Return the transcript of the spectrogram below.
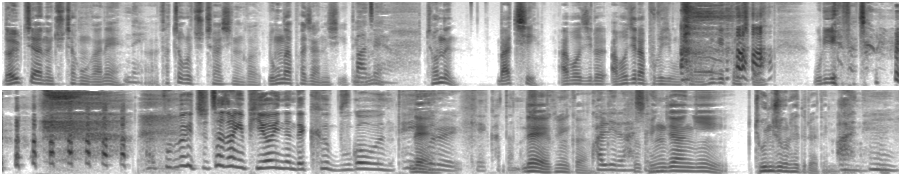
넓지 않은 주차 공간에 네. 어, 사적으로 주차하시는 걸 용납하지 않으시기 때문에 맞아요. 저는 마치 아버지를 아버지라 부르지 못하는 홍길동처럼 우리 회사 차 분명히 주차장이 비어 있는데 그 무거운 테이블을 이렇게 갖다 놓. 네, 그러니까요. 관리를 그 하시는. 굉장히 존중을 해드려야 됩니다. 아 네. 음.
